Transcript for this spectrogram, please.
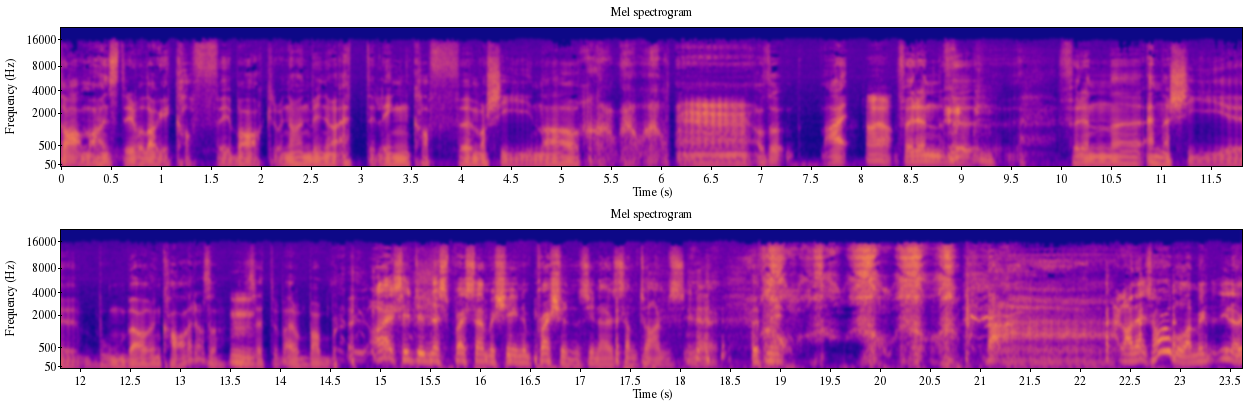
dama hans driver og lager kaffe i bakgrunnen, og han begynner å etterligne kaffemaskiner og Altså, nei. Ah, ja. For en For, for en uh, energibombe av en kar, altså. Mm. Han sitter jo bare og babler. I actually do Nespresso machine impressions, you know, sometimes, you know. like that's horrible. I mean, you know,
